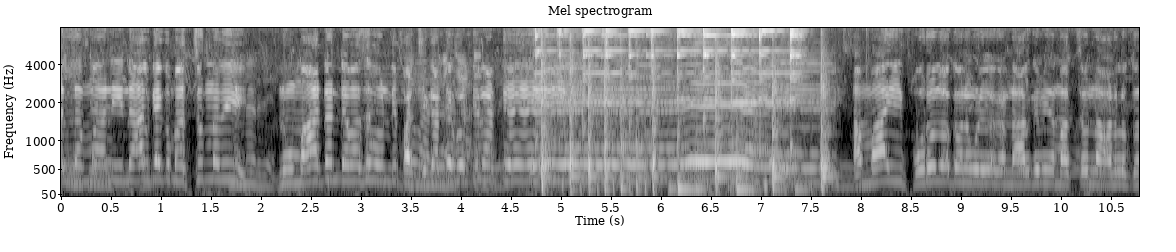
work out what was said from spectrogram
ఎల్లమ్మ నీ నాలుగకు మచ్చున్నది. నువ్వు మాట అంటే వస ఉండి పచ్చిగడ్డ కొట్టినట్టే. అమ్మా ఈ పూర్వలోకంలో కూడా నాలుగు మీద మచ్చ ఉన్న ఆడలతో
